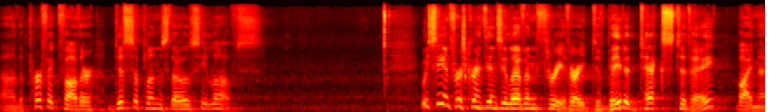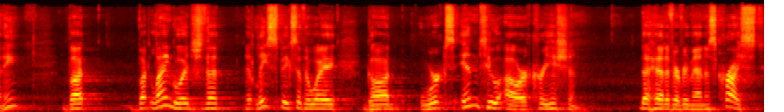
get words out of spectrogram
Uh, the perfect father disciplines those he loves. We see in 1 Corinthians 11 3, a very debated text today by many, but but language that at least speaks of the way God works into our creation. The head of every man is Christ,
